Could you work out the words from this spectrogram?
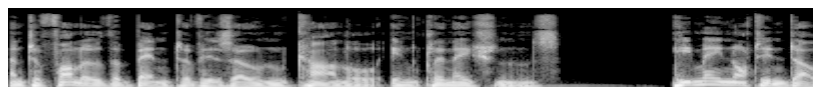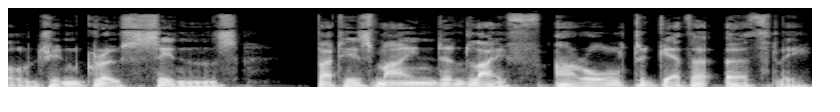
and to follow the bent of his own carnal inclinations. He may not indulge in gross sins, but his mind and life are altogether earthly.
